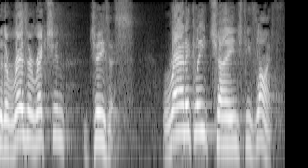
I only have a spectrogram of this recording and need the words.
to the resurrection Jesus radically changed his life.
